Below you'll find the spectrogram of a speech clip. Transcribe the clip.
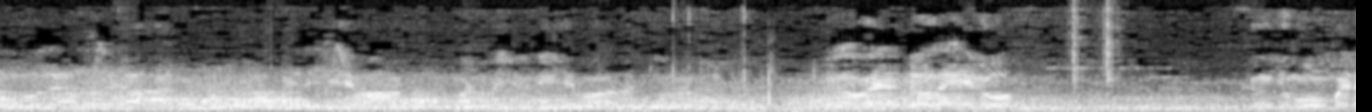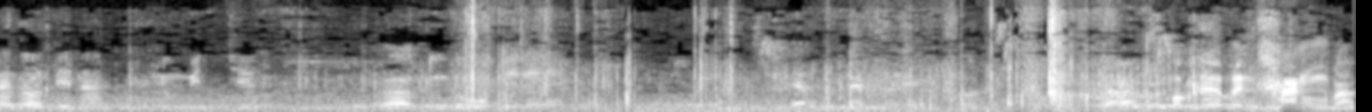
รู้แล้วรู้แล้วไอ้นี่ใช่ไหมมันไม่อยู่นี่ใช่ไหมอันตัวนั้นเดี๋ยวไว้เดี๋ยวไล่ให้ดูครึ่งชั่วโมงไปถ้าเครื่องติดน่ะเครื่องบิดเชียเออครึ่งชั่วโมงติดได้เลยเต็มเต็มเลย พวกเธอเป็นช่างปะ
